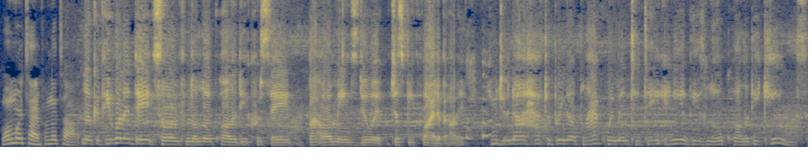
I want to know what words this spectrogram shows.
One more time from the top. Look, if you want to date someone from the low quality crusade, by all means do it. Just be quiet about it. You do not have to bring up black women to date any of these low quality kings.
